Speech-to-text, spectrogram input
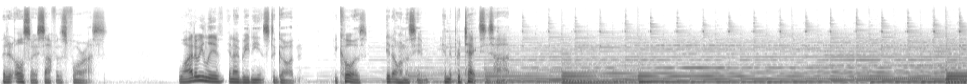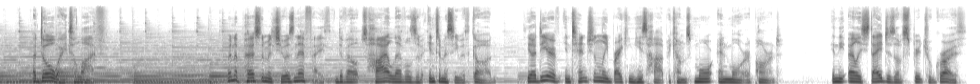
but it also suffers for us. Why do we live in obedience to God? Because it honours Him and it protects His heart. A doorway to life. When a person matures in their faith and develops higher levels of intimacy with God, the idea of intentionally breaking his heart becomes more and more abhorrent. In the early stages of spiritual growth,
